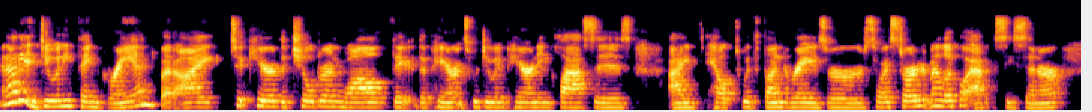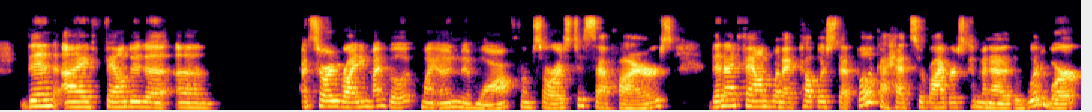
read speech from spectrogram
And I didn't do anything grand, but I took care of the children while the, the parents were doing parenting classes. I helped with fundraisers. So I started at my local advocacy center. Then I founded a, a I started writing my book, my own memoir, From Sorrows to Sapphires. Then I found when I published that book, I had survivors coming out of the woodwork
